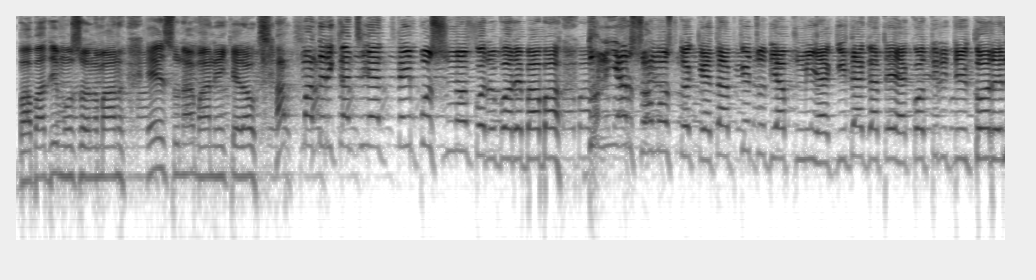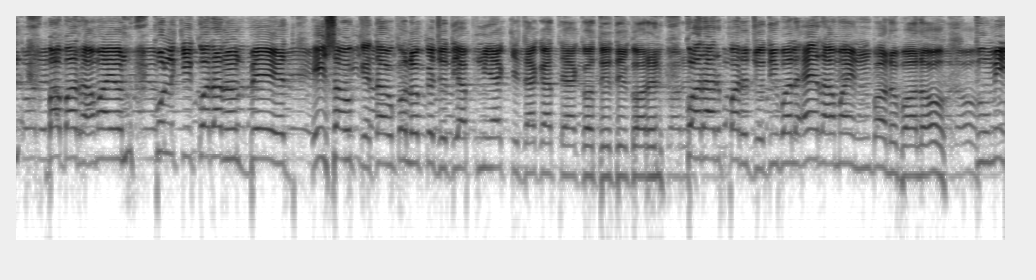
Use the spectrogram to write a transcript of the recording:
বাবা যে মুসলমান, এ সোনা মানিকেরাও আপনাদের কাছে একটাই প্রশ্ন করব রে বাবা। দুনিয়ার সমস্ত কেতাবকে যদি আপনি একই জায়গাতে একত্রিত করেন, বাবা রামায়ণ কুলকি করার বেদ এই সব কেতাবগুলোকে যদি আপনি একই জায়গাতে একত্রিত করেন, করার পর যদি বলে, এ রামায়ণ, বলো বলো, তুমি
